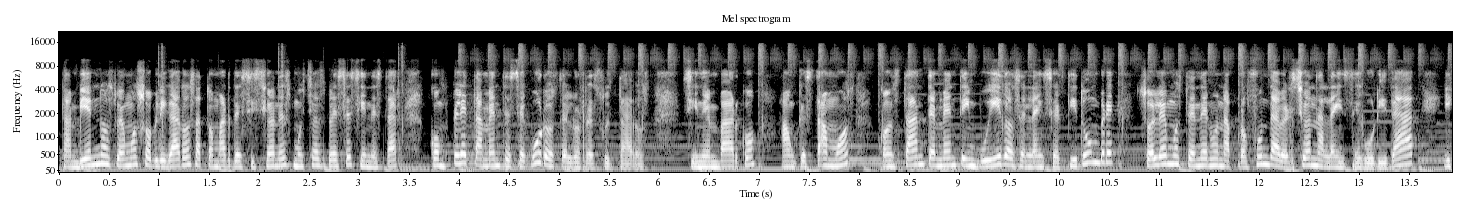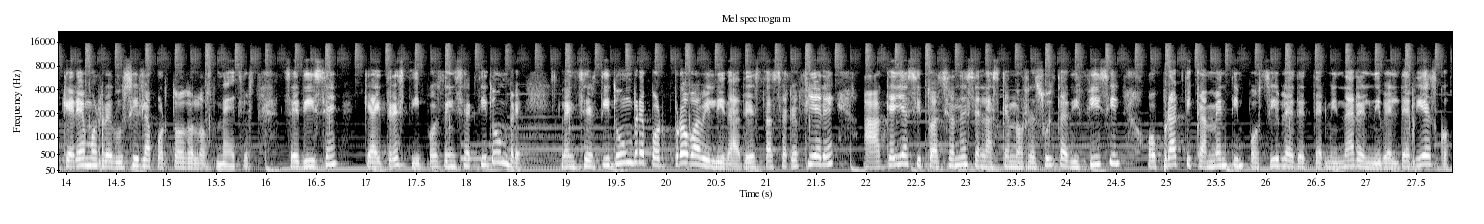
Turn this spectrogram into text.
También nos vemos obligados a tomar decisiones muchas veces sin estar completamente seguros de los resultados. Sin embargo, aunque estamos constantemente imbuidos en la incertidumbre, solemos tener una profunda aversión a la inseguridad y queremos reducirla por todos los medios. Se dice que hay tres tipos de incertidumbre. La incertidumbre por probabilidad. Esta se refiere a aquellas situaciones en las que nos resulta difícil o prácticamente imposible determinar el nivel de riesgo.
